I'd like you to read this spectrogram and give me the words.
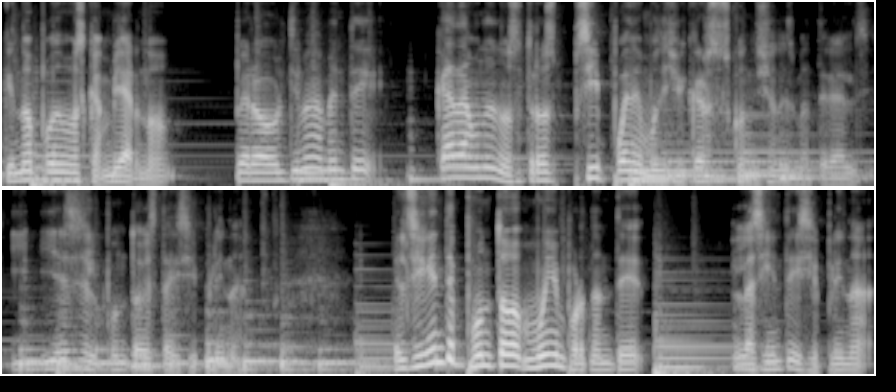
que no podemos cambiar, ¿no? Pero últimamente cada uno de nosotros sí puede modificar sus condiciones materiales y, ese es el punto de esta disciplina. El siguiente punto muy importante, la siguiente disciplina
